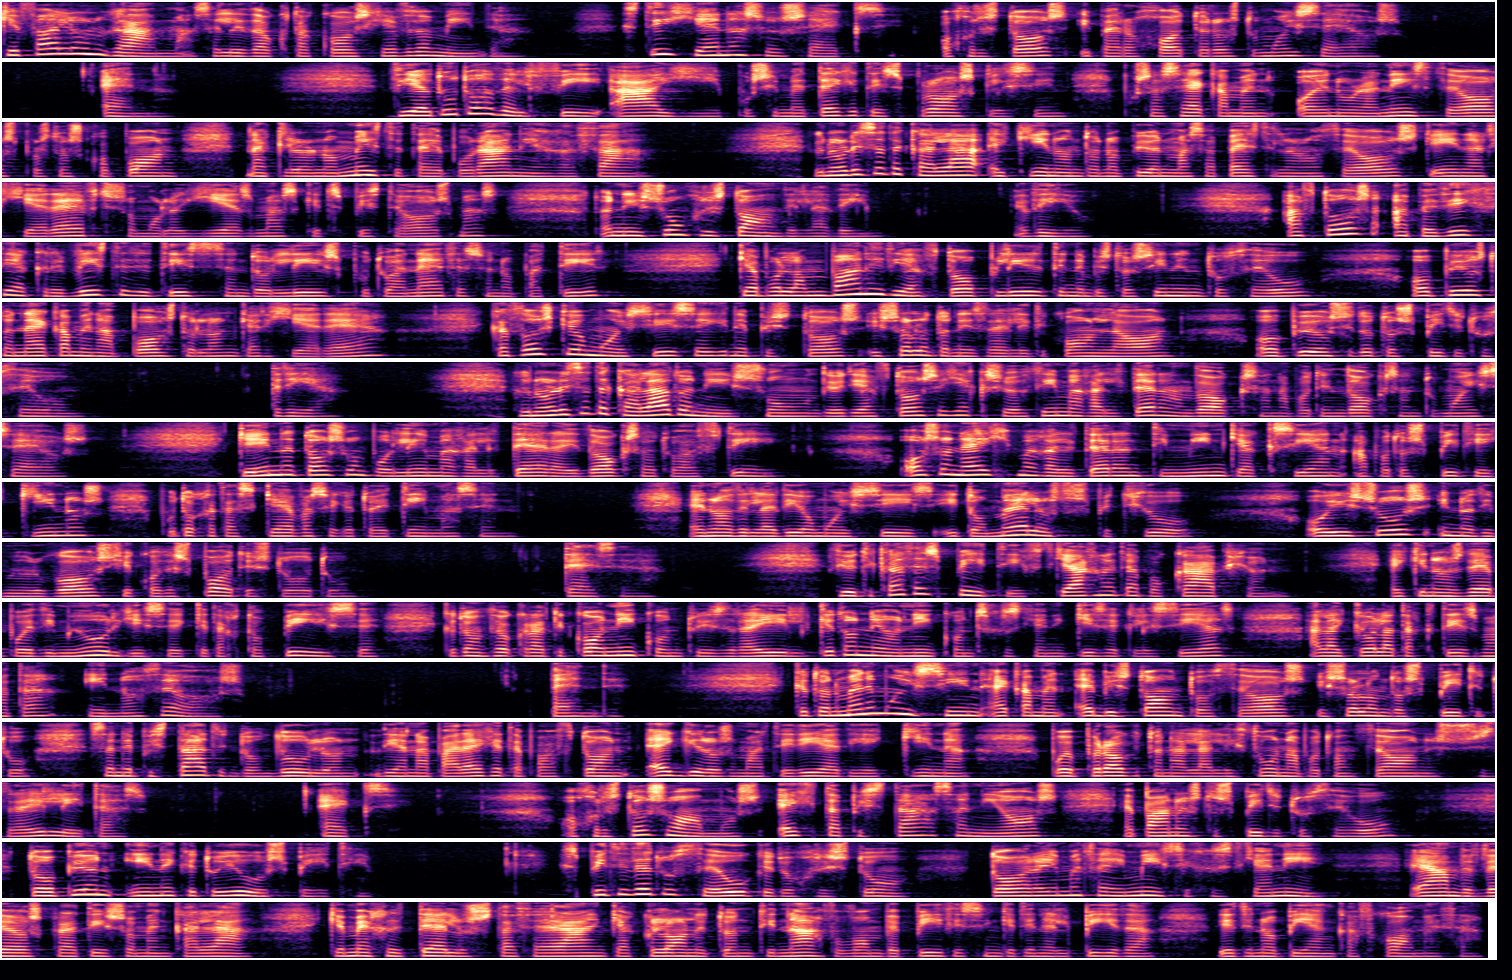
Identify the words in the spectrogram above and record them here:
Κεφάλαιο Γ, σελίδα 870, στίχη 1 έως 6, ο Χριστός υπεροχότερος του Μωυσέως. 1. Δια τούτο αδελφοί Άγιοι που συμμετέχετε εις πρόσκληση που σας έκαμεν ο εν ουρανής Θεός προς τον σκοπόν να κληρονομήσετε τα επουράνια αγαθά. Γνωρίζετε καλά εκείνον τον οποίον μας απέστειλε ο Θεός και είναι αρχιερεύτης της ομολογίας μας και της πίστεώς μας, τον Ιησούν Χριστόν δηλαδή. 2. Αυτός απεδείχθη ακριβής στη της εντολής που του ανέθεσε ο πατήρ και απολαμβάνει δι' αυτό πλήρη την εμπιστοσύνη του Θεού, ο οποίος τον έκαμε Απόστολον και Αρχιερέα, καθώς και ο Μωυσής έγινε πιστός εις όλων των Ισραηλιτικών λαών, ο οποίος ήταν το σπίτι του Θεού. 3. Γνωρίζετε καλά τον Ιησούν, διότι αυτός έχει αξιωθεί μεγαλύτεραν δόξα από την δόξα του Μωυσέως. Και είναι τόσο πολύ μεγαλύτερα η δόξα του αυτή, όσον έχει μεγαλύτεραν τιμήν και αξίαν από το σπίτι εκείνος που το κατασκεύασε και το ετοίμασε. Ενώ δηλαδή ο Μωυσής ή το μέλος του σπιτιού, ο Ιησούς είναι ο δημιουργός και οικοδεσπότης τούτου. 4. Διότι κάθε σπίτι φτιάχνεται από κάποιον, εκείνος δε που δημιούργησε και τακτοποίησε και των θεοκρατικών οίκων του Ισραήλ και των νέων οίκων της χριστιανικής εκκλησίας, αλλά και όλα τα κτίσματα είναι ο Θεός. 5. Και τον μένε Μωυσήν έκαμεν εμπιστόν του ο Θεός εις όλον το σπίτι του σαν επιστάτη των δούλων δια να παρέχεται από αυτόν έγκυρος μαρτυρία δι' εκείνα που επρόκειτο να λαληθούν από τον Θεόν στους Ισραηλίτας. 6. Ο Χριστός όμως έχει τα πιστά σαν Υιός επάνω στο σπίτι του Θεού, το οποίο είναι και του Ιού σπίτι. Σπίτι δε του Θεού και του Χριστού, τώρα είμαι θα εμείς οι χριστιανοί, εάν βεβαίως κρατήσουμε καλά και μέχρι τέλους σταθεράν και ακλόνητον την άφοβον πεποίθηση και την ελπίδα για την οποία καυχόμεθα.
